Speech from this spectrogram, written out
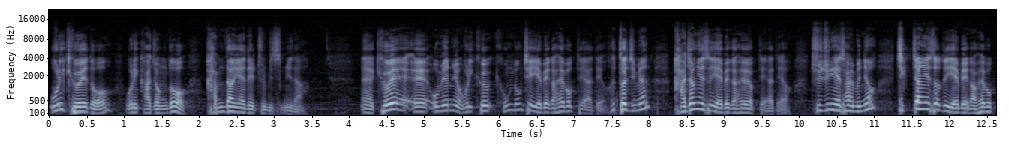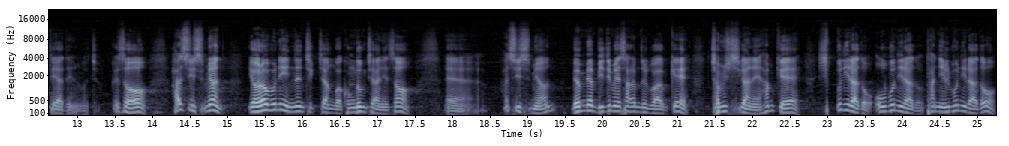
우리 교회도 우리 가정도 감당해야 될 줄 믿습니다. 예, 교회에 오면요 우리 교, 공동체 예배가 회복돼야 돼요. 흩어지면 가정에서 예배가 회복돼야 돼요. 주중의 삶은요 직장에서도 예배가 회복돼야 되는 거죠. 그래서 할 수 있으면 여러분이 있는 직장과 공동체 안에서 예, 할수 있으면 몇몇 믿음의 사람들과 함께 점심시간에 함께 10분이라도 5분이라도 단 1분이라도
